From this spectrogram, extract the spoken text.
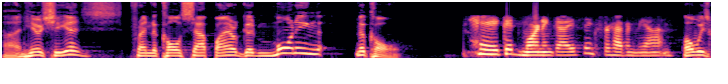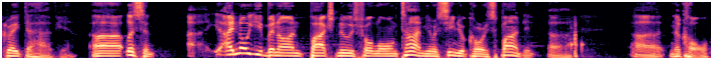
Uh, and here she is, friend Nicole Saphier. Good morning, Nicole. Hey, good morning, guys. Thanks for having me on. Always great to have you. Uh, listen, I, know you've been on Fox News for a long time. You're a senior correspondent. Uh, uh, Nicole.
